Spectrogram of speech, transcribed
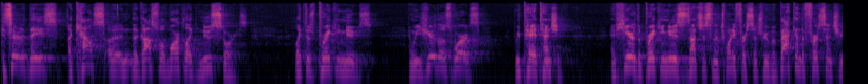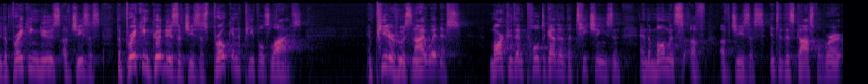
considered these accounts in the Gospel of Mark like news stories, like there's breaking news. And when you hear those words, we pay attention. And here, the breaking news is not just in the 21st century, but back in the first century, the breaking news of Jesus, the breaking good news of Jesus broke into people's lives. And Peter, who was an eyewitness, Mark, who then pulled together the teachings and, and the moments of, of Jesus into this gospel. We're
